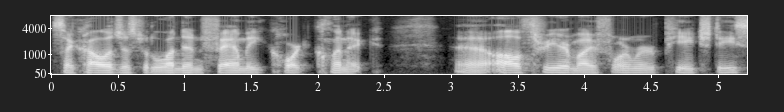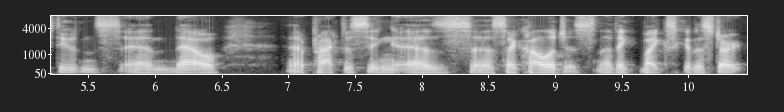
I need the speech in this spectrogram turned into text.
psychologist with london family court clinic uh, all three are my former PhD students and now uh, practicing as psychologists. And I think Mike's going to start.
